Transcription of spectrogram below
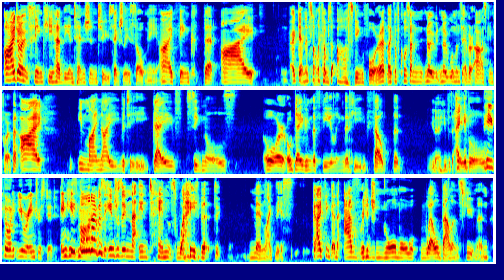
I don't think he had the intention to sexually assault me. I think that I again, it's not like I was asking for it. Like of course I'm no no woman's ever asking for it, but I in my naivety gave signals or or gave him the feeling that he felt that you know he was able he, he thought you were interested in his he mind thought i was interested in that intense way that men like this i think an average normal well balanced human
